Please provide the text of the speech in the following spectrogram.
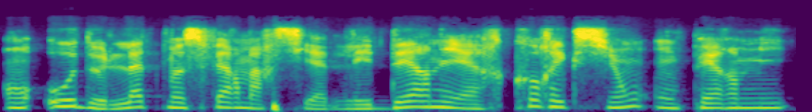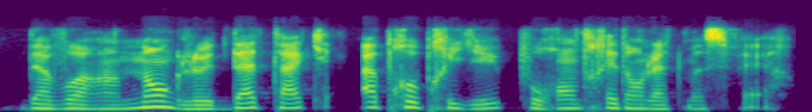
en haut de l'atmosphère martienne. Les dernières corrections ont permis d'avoir un angle d'attaque approprié pour rentrer dans l'atmosphère.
